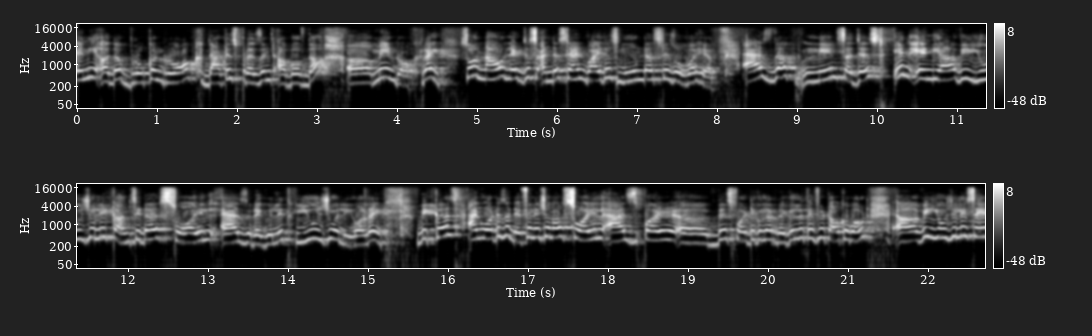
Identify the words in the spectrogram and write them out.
any other broken rock that is present above the uh, main rock right? So now let's just understand why this moon dust is over here. As the name suggests in India we usually consider soil as regolith usually all right? Because and what is the definition of soil as per uh, this particular regolith if we talk about? Uh, we usually say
